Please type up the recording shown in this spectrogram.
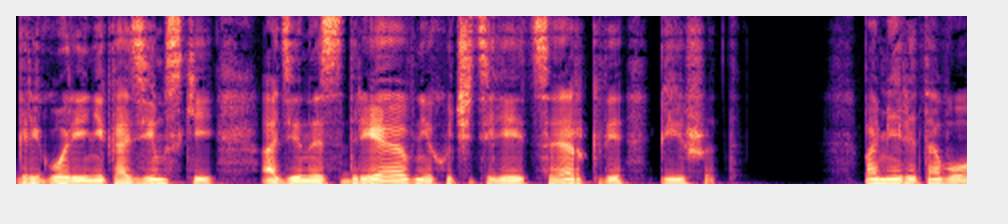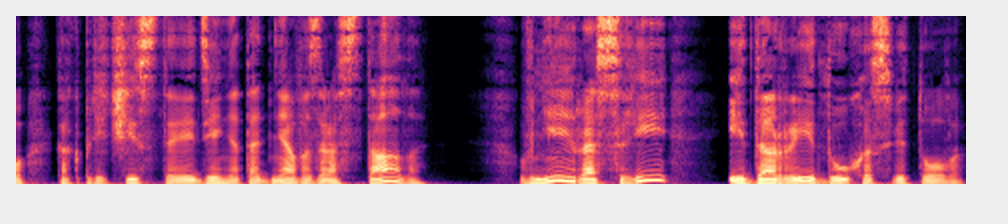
Григорий Никодимский, один из древних учителей церкви, пишет — по мере того, как Пречистая день ото дня возрастала, в ней росли и дары Духа Святого.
